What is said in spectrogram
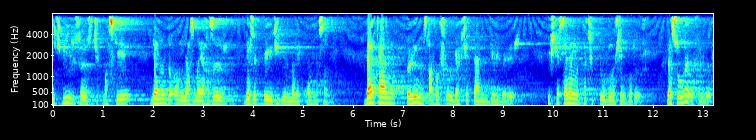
hiçbir söz çıkmaz ki yanında onu yazmaya hazır, gözetleyici bir melek olmasın. Derken ölüm sarhoşluğu gerçekten geliverir. İşte senin kaçıp durduğun şey budur. Ve sure üfürülür.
